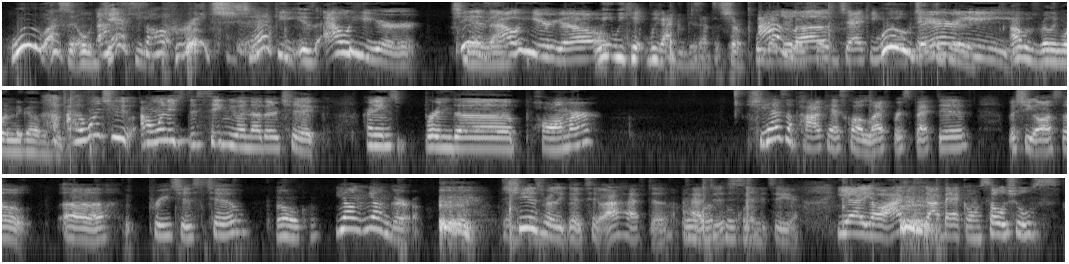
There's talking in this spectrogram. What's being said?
Woo! I said, oh, Jackie, saw- preach. Jackie is out here. She is out here, yo. We we can't. We gotta do this after the show. I do this after- love Jackie Woo, Jackie Perry. I was really wanting to go. With you. I want you. I wanted to send you another chick. Her name's Brenda Palmer. She has a podcast called Life Perspective, but she also uh preaches too. Oh, okay. Young young girl. she is really good too. I have to I have Okay, to okay. send it to you. Yeah, y'all. I just got back on socials,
